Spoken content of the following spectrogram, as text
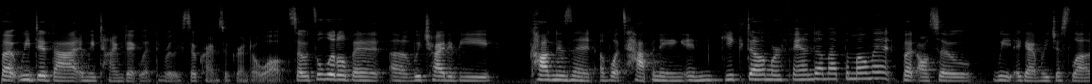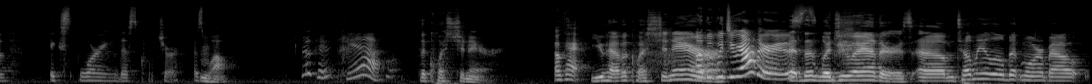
but we did that and we timed it with the release of Crimes of Grindelwald. So it's a little bit of, we try to be cognizant of what's happening in geekdom or fandom at the moment, but also we, again, we just love exploring this culture as mm-hmm. well. Okay. Yeah. The questionnaire. Okay. You have a questionnaire. Oh, the would you rather Uh, The would you rather's. Um, tell me a little bit more about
